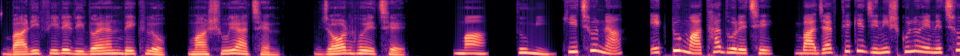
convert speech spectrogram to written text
বাড়ি ফিরে হৃদয়ান দেখল মা শুয়ে আছেন। জ্বর হয়েছে। মা তুমি? কিছু না একটু মাথা ধরেছে। বাজার থেকে জিনিসগুলো এনেছো?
